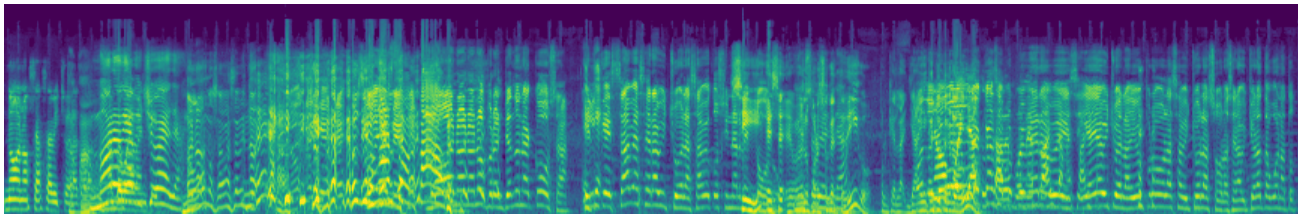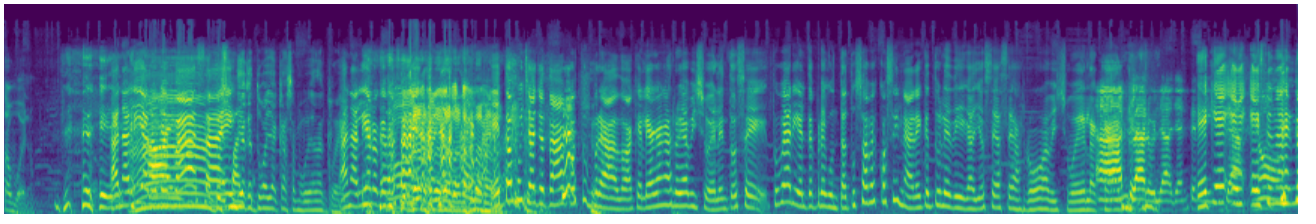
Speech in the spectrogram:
No, no se hace habichuela. Ah, no te de habichuela. No, no, No, habichuela. eh, óyeme, asopao. no, no, no, no, pero entiendo una cosa. El que- que sabe hacer habichuela sabe cocinar de Sí, todo. ese, es Eso por es eso que te digo. Porque la, ya Cuando que yo No, pues a casa sabes, por me primera falta, vez y hay habichuela, yo pruebo las habichuelas solas. Si la habichuela está buena, todo está bueno. Analía, lo Ah, que pasa pues un es. día que tú vayas a casa me voy a dar cuenta. Analía, lo que No, pasa es. no, no, no, no, no, no. Estos muchachos están acostumbrados a que le hagan arroz y habichuela. Entonces, tú ves, Ariel, te pregunta, ¿tú sabes cocinar? Es que tú le digas, yo sé hacer arroz, habichuela, Ah, carne. claro, ya, ya entendí. Es que ya, eh, este no. es el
